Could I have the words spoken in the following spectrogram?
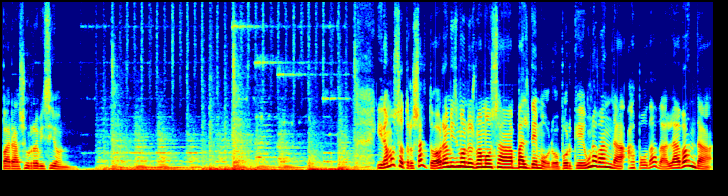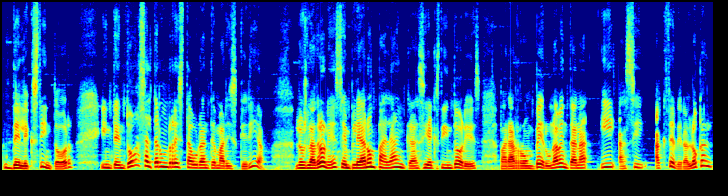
para su revisión. Y damos otro salto. Ahora mismo nos vamos a Valdemoro, porque una banda apodada la banda del extintor intentó asaltar un restaurante marisquería. Los ladrones emplearon palancas y extintores para romper una ventana y así acceder al local.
